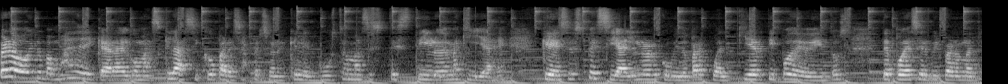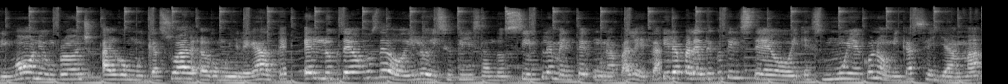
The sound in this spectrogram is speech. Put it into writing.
Pero hoy nos vamos a dedicar a algo más clásico para esas personas que les gusta más este estilo de maquillaje que es especial y lo recomiendo para cualquier tipo de eventos. Te puede servir para un matrimonio, un brunch, algo muy casual, algo muy elegante. El look de ojos de hoy lo hice utilizando simplemente una paleta y la paleta que utilicé hoy es muy económica, se llama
